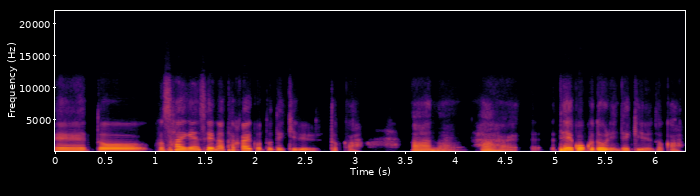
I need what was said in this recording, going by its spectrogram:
えっと、再現性が高いことできるとか、あうんの、はいはい、帝国通りにできるとか、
